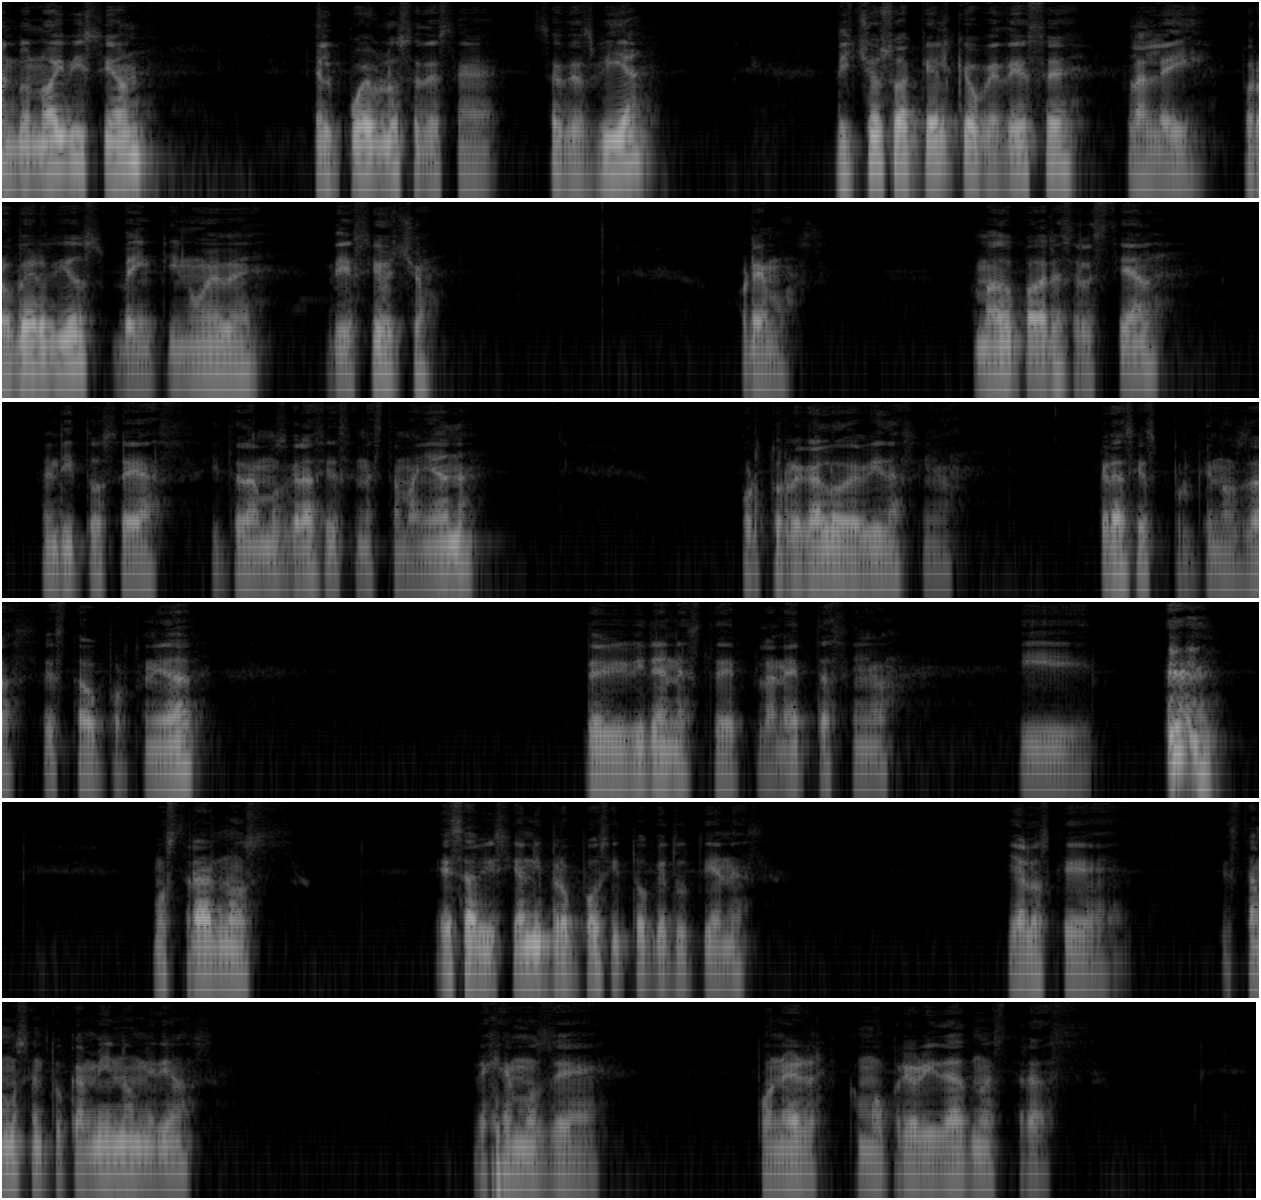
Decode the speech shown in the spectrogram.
Cuando no hay visión, el pueblo se, se desvía. Dichoso aquel que obedece la ley. Proverbios 29, 18. Oremos. Amado Padre Celestial, bendito seas y te damos gracias en esta mañana por tu regalo de vida, Señor. Gracias porque nos das esta oportunidad de vivir en este planeta, Señor, y mostrarnos esa visión y propósito que tú tienes. Y a los que estamos en tu camino, mi Dios, dejemos de poner como prioridad nuestras,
